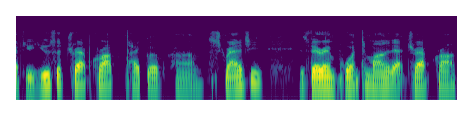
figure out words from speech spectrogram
if you use a trap crop type of um, strategy, it's very important to monitor that trap crop.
